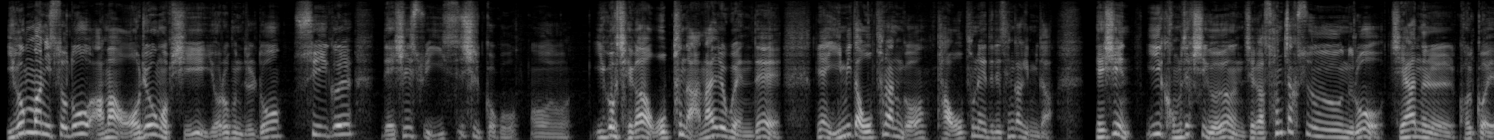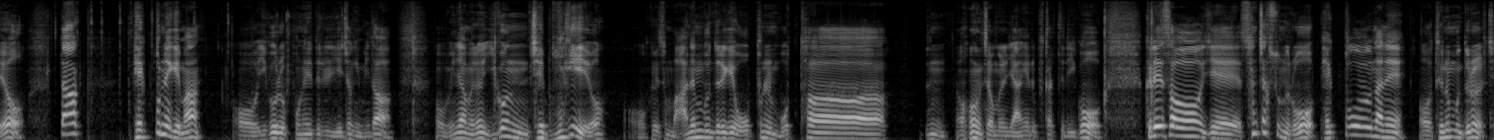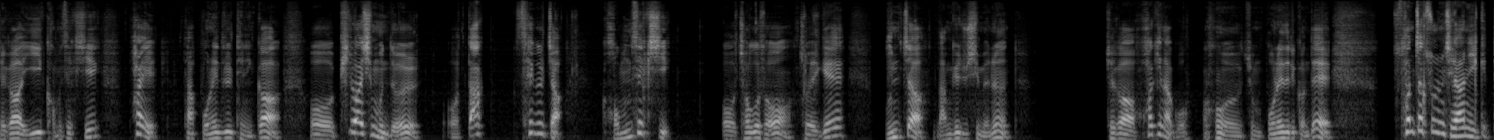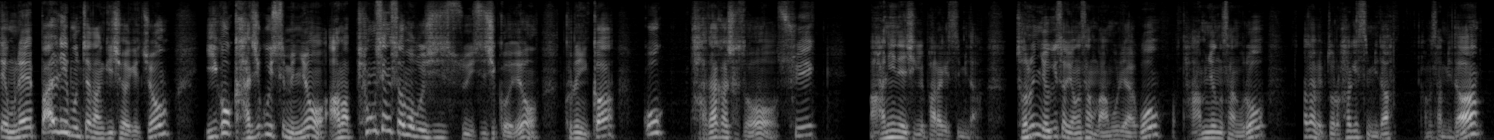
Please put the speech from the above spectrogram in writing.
이것만 있어도 아마 어려움 없이 여러분들도 수익을 내실 수 있으실 거고, 어, 이거 제가 오픈 안 하려고 했는데, 그냥 이미 다 오픈하는 거 다 오픈해 드릴 생각입니다. 대신 이 검색식은 제가 선착순으로 제한을 걸 거예요. 딱 100분에게만 어, 이거를 보내드릴 예정입니다. 어, 왜냐면은 이건 제 무기예요. 어, 그래서 많은 분들에게 오픈을 못하 어, 점을 양해를 부탁드리고 그래서 이제 선착순으로 100분 안에 어, 드는 분들을 제가 이 검색식 파일 다 보내드릴 테니까 어, 필요하신 분들 어, 딱 세 글자 검색식 어, 적어서 저에게 문자 남겨주시면은 제가 확인하고 어, 좀 보내드릴 건데 선착순 제한이 있기 때문에 빨리 문자 남기셔야겠죠. 이거 가지고 있으면요 아마 평생 써먹으실 수 있으실 거예요. 그러니까 꼭 받아가셔서 수익 많이 내시길 바라겠습니다. 저는 여기서 영상 마무리하고 다음 영상으로 찾아뵙도록 하겠습니다. 감사합니다.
